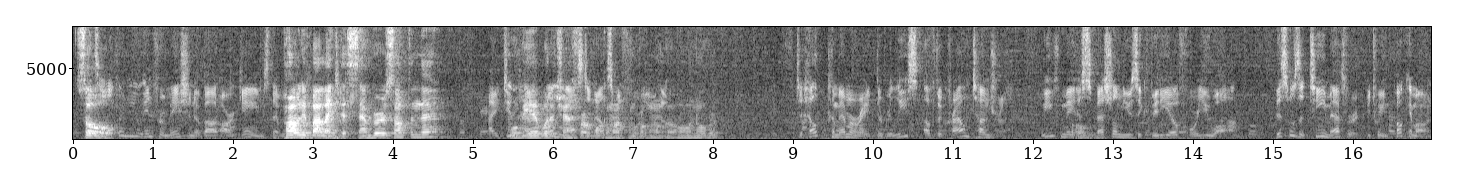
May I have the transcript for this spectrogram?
That's all so the new information about our games that probably by like. December or something. Then we'll be able to transfer Pokemon from you, Pokemon. Go and over. To help commemorate the release of the Crown Tundra, we've made Oh. a special music video for you all. This was a team effort between Pokemon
